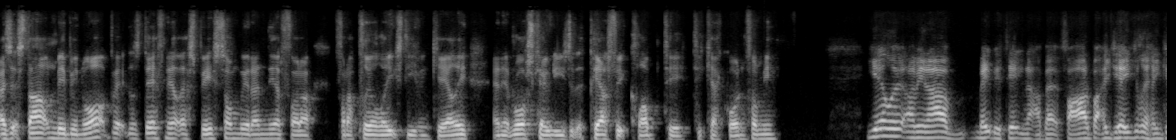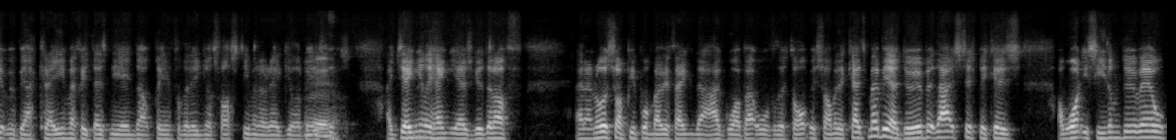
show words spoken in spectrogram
is it starting? Maybe not, but there's definitely a space somewhere in there for a for a player like Stephen Kelly. And at Ross County, he's at the perfect club to to kick on for me. Yeah, look, I mean, I might be taking it a bit far, but I genuinely think it would be a crime if he doesn't end up playing for the Rangers first team on a regular basis. Yeah. I genuinely think he is good enough. And I know some people maybe think that I go a bit over the top with some of the kids. Maybe I do, but that's just because I want to see them do well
